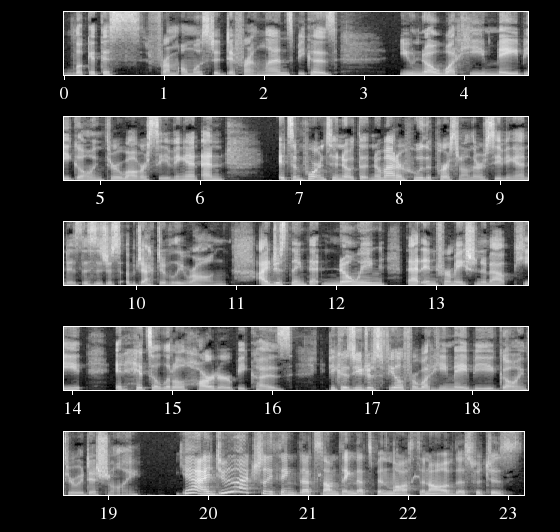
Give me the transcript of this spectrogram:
look at this from almost a different lens because you know what he may be going through while receiving it. And it's important to note that no matter who the person on the receiving end is, this is just objectively wrong. I just think that knowing that information about Pete, it hits a little harder because because you just feel for what he may be going through additionally. Yeah, I do actually think that's something that's been lost in all of this, which is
